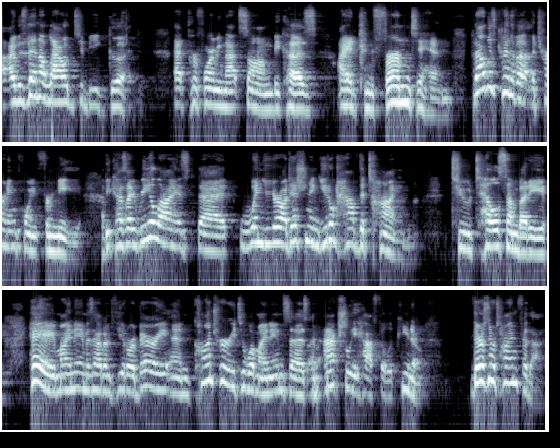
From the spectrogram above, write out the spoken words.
I was then allowed to be good at performing that song because I had confirmed to him. That was kind of a, a, turning point for me because I realized that when you're auditioning, you don't have the time to tell somebody, hey, my name is Adam Theodore Barry, and contrary to what my name says, I'm actually half Filipino. There's no time for that.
